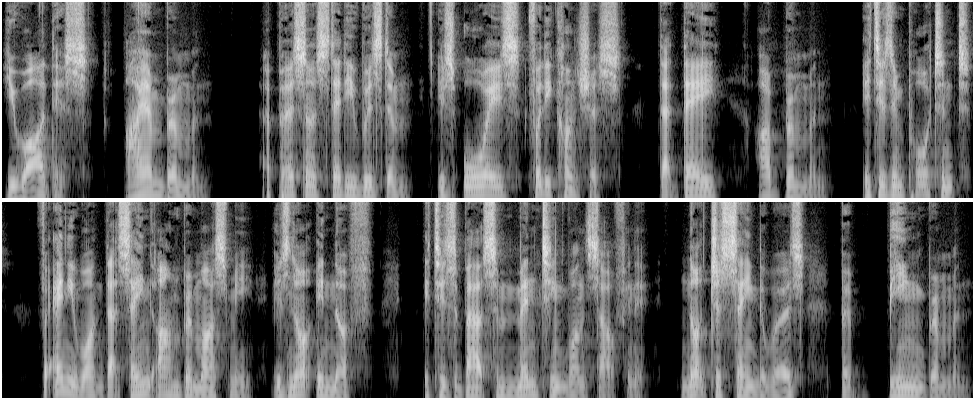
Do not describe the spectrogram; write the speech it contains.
You are this. I am Brahman. A person of steady wisdom is always fully conscious that they are Brahman. It is important for anyone that saying Aham Brahmasmi is not enough. It is about cementing oneself in it, not just saying the words, but being Brahman,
